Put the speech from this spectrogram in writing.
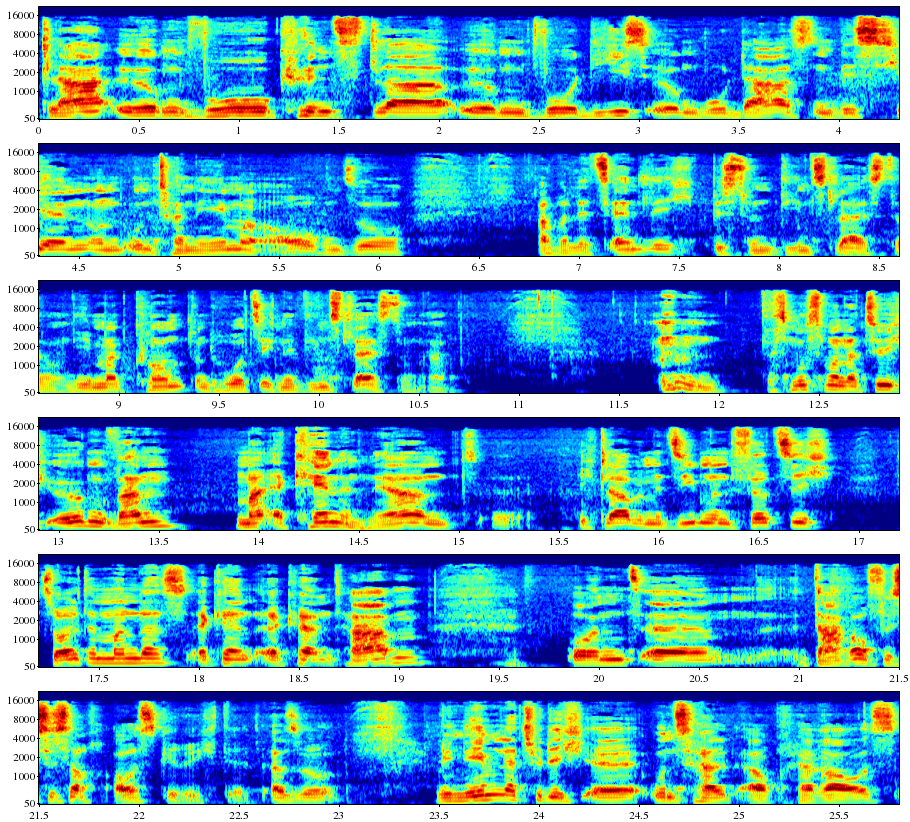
klar irgendwo Künstler, irgendwo dies, irgendwo das ein bisschen und Unternehmer auch und so. Aber letztendlich bist du ein Dienstleister und jemand kommt und holt sich eine Dienstleistung ab. Das muss man natürlich irgendwann mal erkennen. Ja? Und äh, ich glaube, mit 47 sollte man das erkannt, erkannt haben. Und äh, darauf ist es auch ausgerichtet. Also wir nehmen natürlich äh, uns halt auch heraus,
